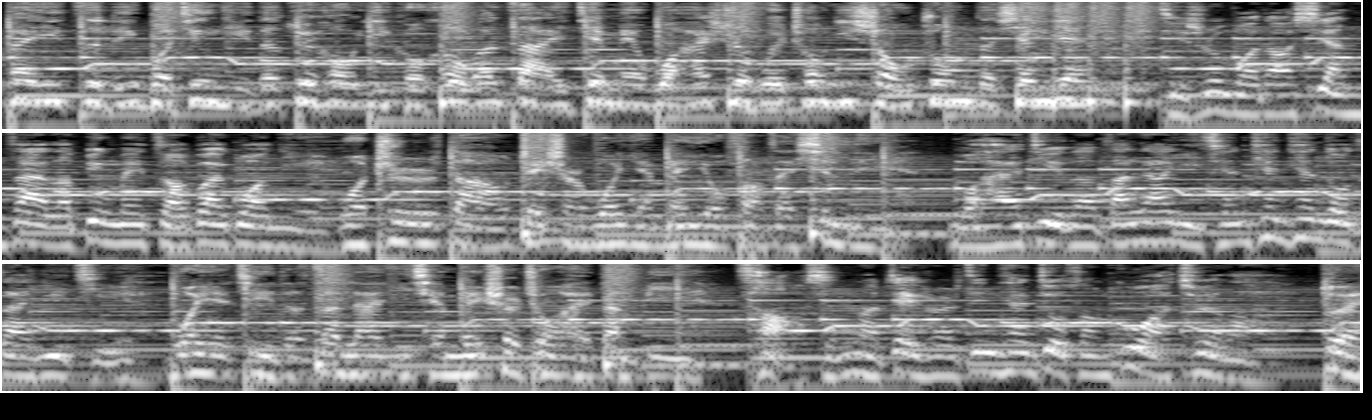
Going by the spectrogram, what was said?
杯子里我敬你的最后一口，喝完再见面，我还是会抽你手中的香烟。其实我到现在了，并没责怪过你。我知道这事儿我也没有放在心里，我还记得咱俩以前天天都在在一起。我也记得咱俩以前没事就爱单逼。操，行了，这事儿今天就算过去了。对，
